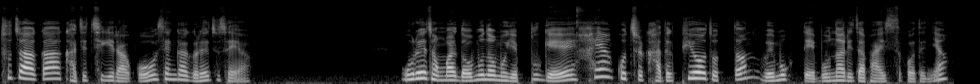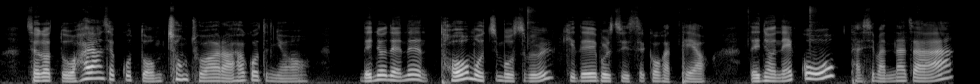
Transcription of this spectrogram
투자가 가지치기라고 생각을 해주세요. 올해 정말 너무너무 예쁘게 하얀 꽃을 가득 피워줬던 외목대 모나리자 바이스거든요. 제가 또 하얀색 꽃도 엄청 좋아라 하거든요. 내년에는 더 멋진 모습을 기대해 볼 수 있을 것 같아요. 내년에 꼭 다시 만나자.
